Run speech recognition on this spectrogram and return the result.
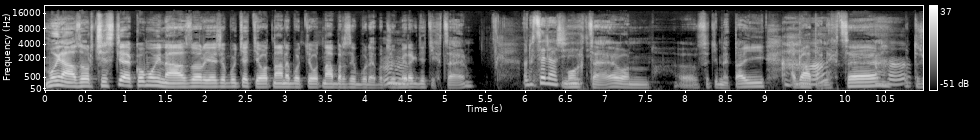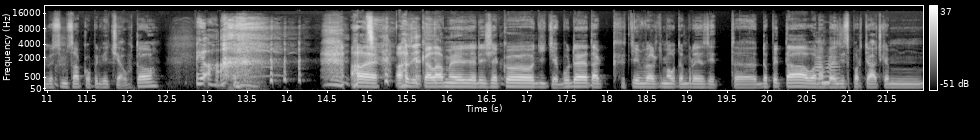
Můj názor, čistě jako můj názor je, že buď je těhotná, nebo těhotná brzy bude, protože Mhm. Mirek děti chce, On chce další. on chce, on eh, se tím netají, Aha. Agáta nechce, Aha. protože by si musela koupit větší auto, Jo, aha. ale, ale říkala mi, že když jako dítě bude, tak tím velkým autem bude jezdit eh, do pita a ona bude jezdit sportáčkem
